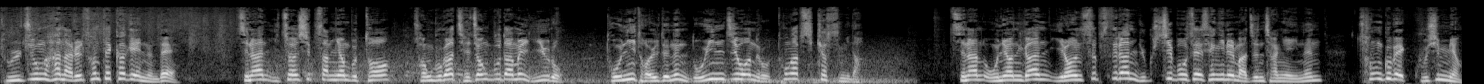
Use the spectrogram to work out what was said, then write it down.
둘 중 하나를 선택하게 했는데 지난 2013년부터 정부가 재정 부담을 이유로 돈이 덜 드는 노인 지원으로 통합시켰습니다. 지난 5년간 이런 씁쓸한 65세 생일을 맞은 장애인은 1990명.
